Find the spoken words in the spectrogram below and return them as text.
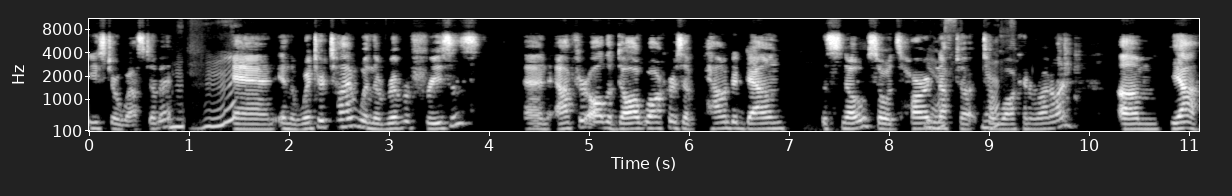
east, or west of it. Mhm. And in the wintertime, when the river freezes, and after all the dog walkers have pounded down the snow, so it's hard Yes, enough to, to yes. walk and run on. Um, yeah,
